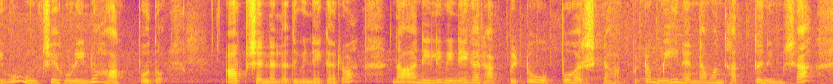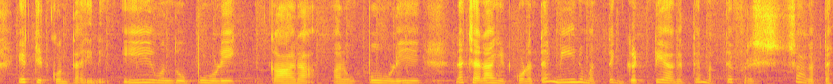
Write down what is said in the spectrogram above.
ನೀವು ಹುಣಸೆ ಹುಳಿನೂ ಹಾಕ್ಬೋದು. ಆಪ್ಷನಲ್ ಅದು ವಿನೆಗರು. ನಾನಿಲ್ಲಿ ವಿನೆಗರ್ ಹಾಕಿಬಿಟ್ಟು, ಉಪ್ಪು ಅರಿಶಿನ ಹಾಕಿಬಿಟ್ಟು, ಮೀನನ್ನು ಒಂದು ಹತ್ತು ನಿಮಿಷ ಎತ್ತಿಟ್ಕೊತಾ ಇದ್ದೀನಿ. ಈ ಒಂದು ಉಪ್ಪು ಹುಳಿ, ಖಾರ ಉಪ್ಪು ಹುಳಿನ ಚೆನ್ನಾಗಿ ಇಟ್ಕೊಳುತ್ತೆ. ಮೀನು ಮತ್ತು ಗಟ್ಟಿ ಆಗುತ್ತೆ, ಮತ್ತು ಫ್ರೆಶ್ ಆಗುತ್ತೆ.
